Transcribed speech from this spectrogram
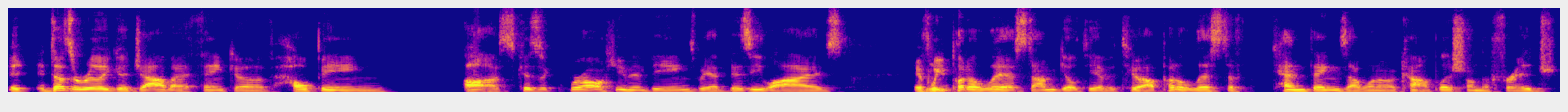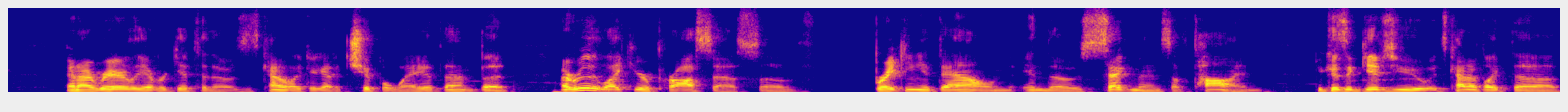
it, it does a really good job, I think, of helping us because we're all human beings. We have busy lives. If we put a list, I'm guilty of it too. I'll put a list of 10 things I want to accomplish on the fridge, and I rarely ever get to those. It's kind of like I got to chip away at them. But I really like your process of breaking it down in those segments of time because it gives you, it's kind of like the,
